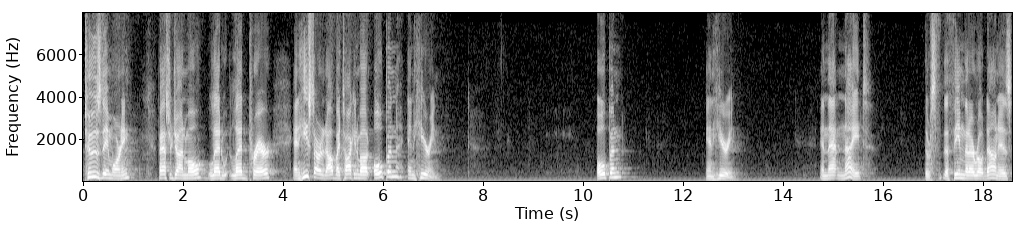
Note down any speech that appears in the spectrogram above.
Tuesday morning, Pastor John Moe led, led prayer, and he started out by talking about open and hearing. Open and hearing. And that night, the, the theme that I wrote down is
